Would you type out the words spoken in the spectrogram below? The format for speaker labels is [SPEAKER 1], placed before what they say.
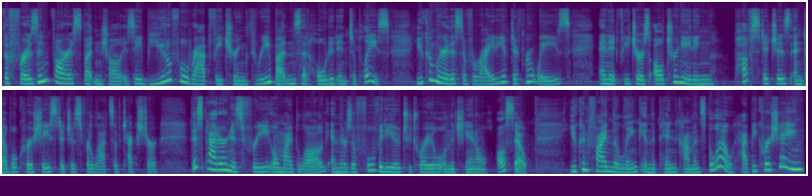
[SPEAKER 1] The Frozen Forest button shawl is a beautiful wrap featuring three buttons that hold it into place. You can wear this a variety of different ways and it features alternating puff stitches and double crochet stitches for lots of texture. This pattern is free on my blog and there's a full video tutorial on the channel also. You can find the link in the pinned comments below. Happy crocheting!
